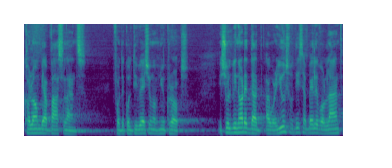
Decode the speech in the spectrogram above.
Colombia vast lands for the cultivation of new crops. It should be noted that our use of this available land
